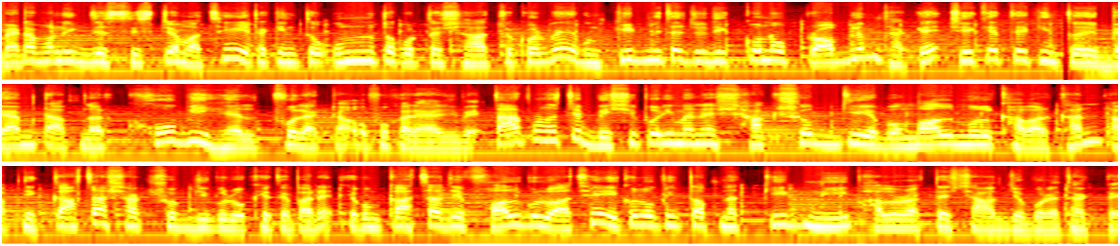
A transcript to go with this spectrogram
মেটাবলিক যে সিস্টেম আছে, এটা কিন্তু উন্নত করতে সাহায্য করবে এবং কিডনিতে যদি কোনো প্রবলেম থাকে, সেক্ষেত্রে কিন্তু এই ব্যায়ামটা আপনার খুবই হেল্পফুল একটা উপকারে আসবে। তারপর হচ্ছে বেশি পরিমাণে শাকসবজি এবং ফলমূল খাবার খান। আপনি কাঁচা শাকসবজিগুলো খেতে পারে এবং কাঁচা যে ফলগুলো আছে, এগুলো কিন্তু আপনার কিডনি ভালো রাখতে সাহায্য করে থাকবে।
